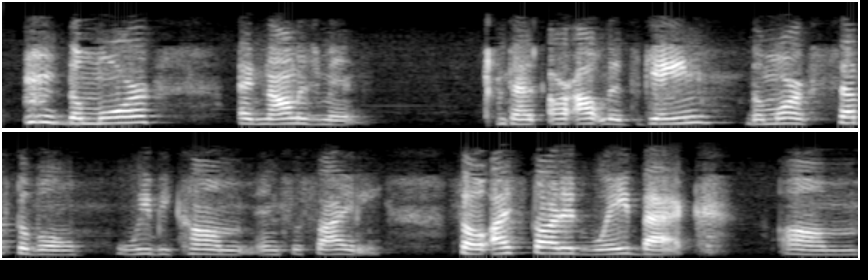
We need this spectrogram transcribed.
the more acknowledgement that our outlets gain, the more acceptable we become in society. So I started way back, um,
